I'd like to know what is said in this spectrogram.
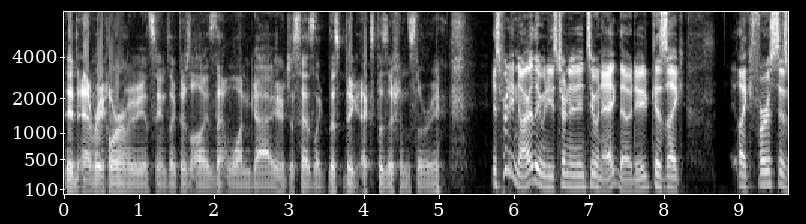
in every horror movie, it seems like there's always that one guy who just has like this big exposition story. It's pretty gnarly when he's turning into an egg though, dude. Because like, like first his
